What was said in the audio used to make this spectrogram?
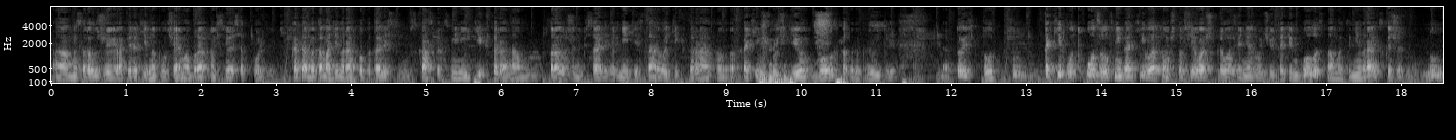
а, мы сразу же оперативно получаем обратную связь от пользователей. Когда мы там один раз попытались в сказках сменить диктора, нам сразу же написали, верните старого диктора, ну, хотим слышать ее голос, который привыкли. То есть тут таких вот отзывов негатива о том, что все ваши приложения озвучивают один голос, нам это не нравится, скажи, ну,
